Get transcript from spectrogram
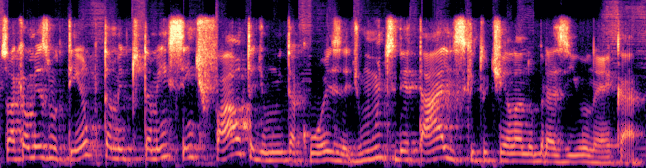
Só que ao mesmo tempo também tu também sente falta de muita coisa, de muitos detalhes que tu tinha lá no Brasil, né, cara?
